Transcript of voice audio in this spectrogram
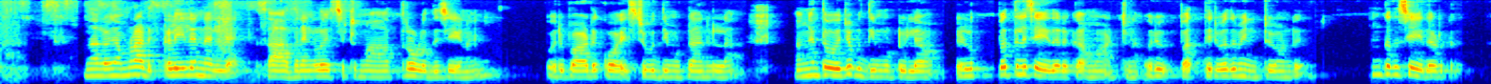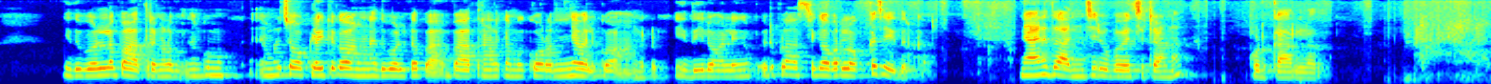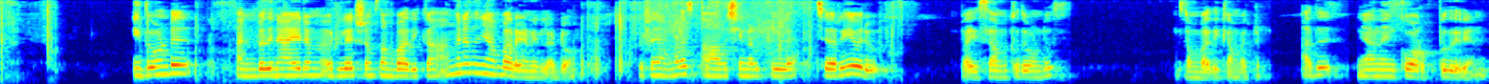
എന്നാലും നമ്മൾ അടുക്കളയിൽ തന്നെയല്ലേ സാധനങ്ങൾ വെച്ചിട്ട് മാത്രമേ ഉള്ളൂ ഇത് ചെയ്യണത് ഒരുപാട് കോയസ്റ്റ് ബുദ്ധിമുട്ടാനുള്ള അങ്ങനത്തെ ഒരു ബുദ്ധിമുട്ടില്ല എളുപ്പത്തിൽ ചെയ്തെടുക്കാൻ മാറ്റണം ഒരു പത്തിരുപത് മിനിറ്റ് കൊണ്ട് നമുക്കത് ചെയ്തെടുക്കാം. ഇതുപോലുള്ള പാത്രങ്ങളും നമുക്ക് നമ്മൾ ചോക്ലേറ്റ് ഒക്കെ വാങ്ങണ ഇതുപോലത്തെ പാത്രങ്ങളൊക്കെ നമുക്ക് കുറഞ്ഞ വിലക്ക് വാങ്ങാൻ കിട്ടും. ഇതിലോ അല്ലെങ്കിൽ ഒരു പ്ലാസ്റ്റിക് കവറിലോ ഒക്കെ ചെയ്തെടുക്കാം. ഞാനിത് അഞ്ച് രൂപ വെച്ചിട്ടാണ് കൊടുക്കാറുള്ളത്. ഇതുകൊണ്ട് അൻപതിനായിരം ഒരു ലക്ഷം സമ്പാദിക്കാം. അങ്ങനെയൊന്നും ഞാൻ പറയണില്ല കേട്ടോ പക്ഷെ നമ്മളെ ആവശ്യങ്ങൾക്കുള്ള ചെറിയൊരു പൈസ നമുക്കിതുകൊണ്ട് സമ്പാദിക്കാൻ പറ്റും. അത് ഞാൻ നിങ്ങൾക്ക് ഉറപ്പ് തരികയാണ്.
